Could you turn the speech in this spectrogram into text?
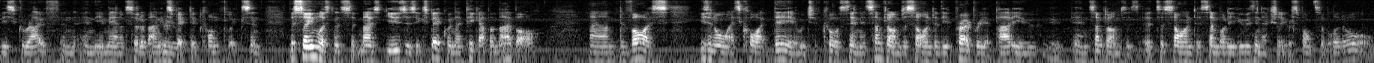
this growth and, and the amount of sort of unexpected conflicts and the seamlessness that most users expect when they pick up a mobile um, device isn't always quite there, which of course then is sometimes assigned to the appropriate party who, who and sometimes it's, it's assigned to somebody who isn't actually responsible at all.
